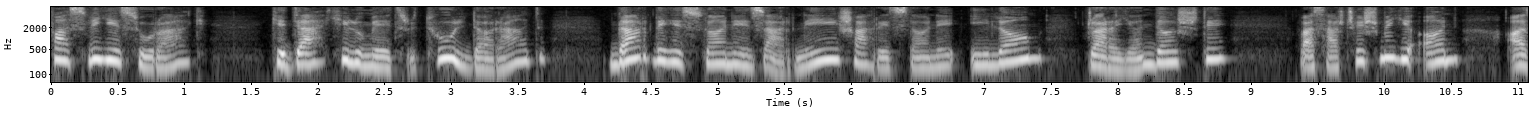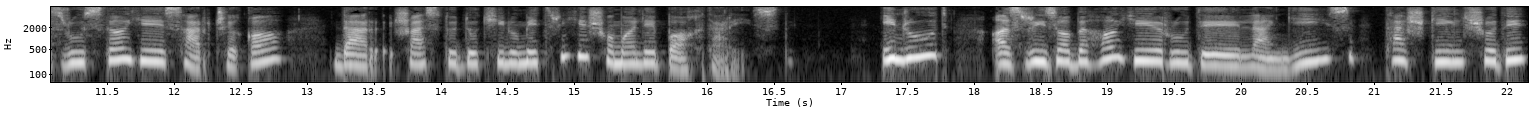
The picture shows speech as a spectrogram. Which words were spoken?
فصلی سورک که ده کیلومتر طول دارد در دهستان زرنه شهرستان ایلام جریان داشته و سرچشمه آن از روستای سرچقا در 62 کیلومتری شمال باختری است. این رود از ریزابه های رود لنگیز تشکیل شده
